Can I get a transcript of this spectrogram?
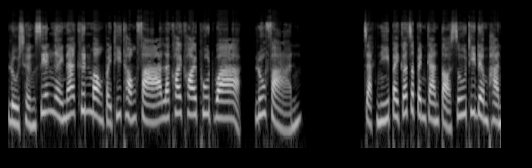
หลู่เฉิงเซี่ยงเงยหน้าขึ้นมองไปที่ท้องฟ้าและค่อยๆ พูดว่าลู่ฝาน จากนี้ไปก็จะเป็นการต่อสู้ที่เดิมพัน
